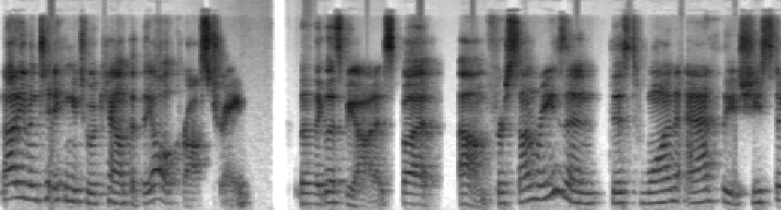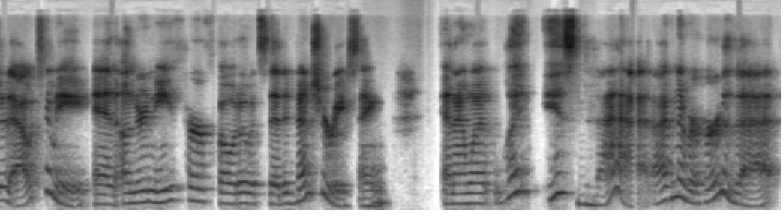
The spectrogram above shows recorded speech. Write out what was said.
not even taking into account that they all cross train. Like, let's be honest. But um, for some reason, this one athlete, she stood out to me. And underneath her photo, it said adventure racing. And I went, What is that? I've never heard of that.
